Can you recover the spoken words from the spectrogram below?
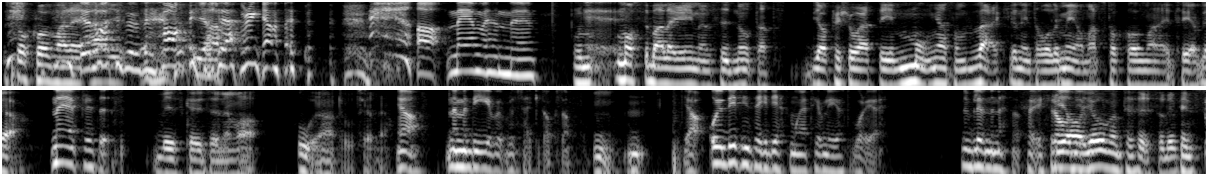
Stockholmare jag låter så sympatisk Ja. i det här programmet. Ja, nej men... eh, Och måste bara lägga in en sidnot att jag förstår att det är många som verkligen inte håller med om att stockholmare är trevliga. Nej, precis. Vi ska ju tydligen vara oerhört otrevliga. Ja, nej men det är vi väl säkert också. Mm. Mm. Ja, och det finns säkert jättemånga trevliga göteborgare. Nu blev det nästan Sveriges Radio. Ja, jo men precis. Och det finns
